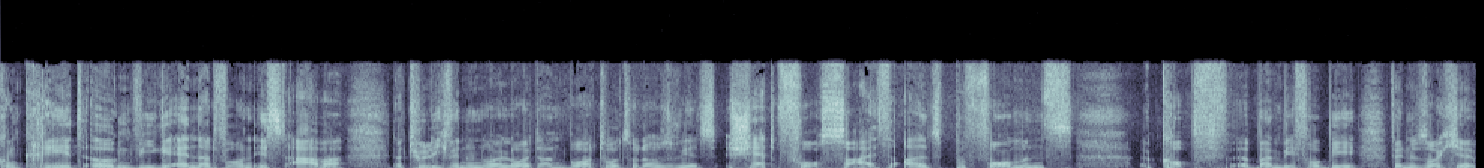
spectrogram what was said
konkret irgendwie geändert worden ist. Aber natürlich, wenn du neue Leute an Bord holst oder so wie jetzt Chad Forsyth als Performance-Kopf äh, beim BVB, wenn du solche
